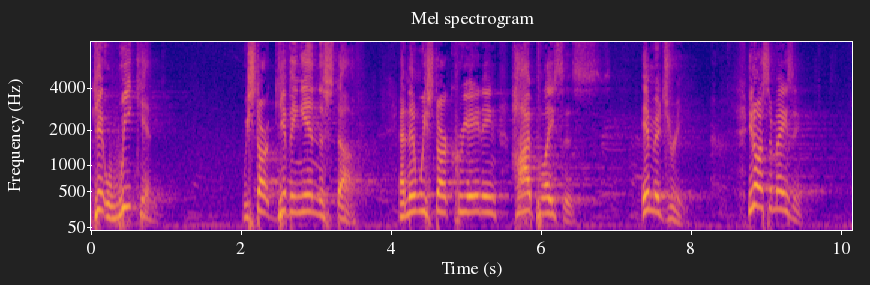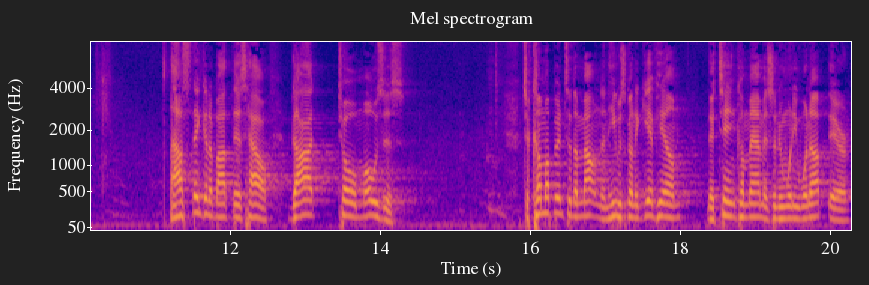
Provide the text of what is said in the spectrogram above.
get weakened, we start giving in to stuff, and then we start creating high places, imagery you know, it's amazing. I was thinking about this how God told Moses to come up into the mountain and he was going to give him the Ten Commandments. And when he went up there,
